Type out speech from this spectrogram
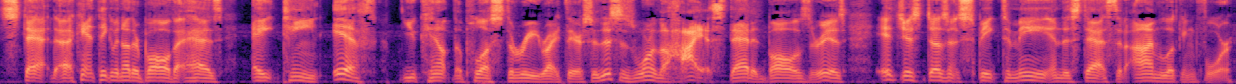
stat. I can't think of another ball that has 18 if you count the plus three right there. So this is one of the highest statted balls there is. It just doesn't speak to me in the stats that I'm looking for.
